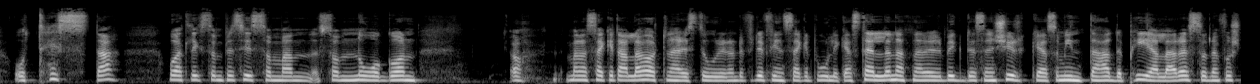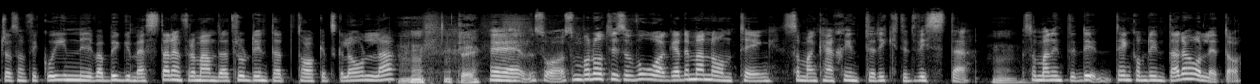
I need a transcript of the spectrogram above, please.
och testa. Och att liksom precis som man som någon, ja, man har säkert alla hört den här historien och det, för det finns säkert på olika ställen att när det byggdes en kyrka som inte hade pelare så den första som fick gå in i var byggmästaren för de andra trodde inte att taket skulle hålla. Okej. Eh, så, så på något vis så vågade man någonting som man kanske inte riktigt visste. Som man inte, det, tänk om det inte hade hållit då.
